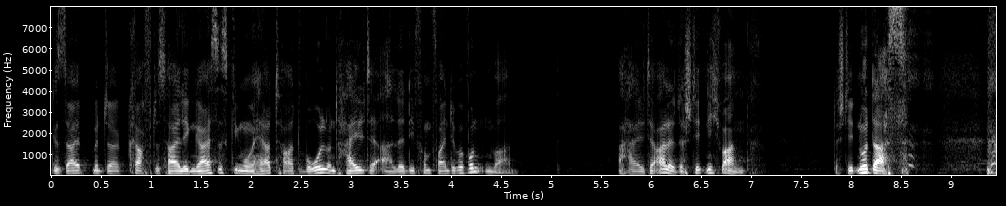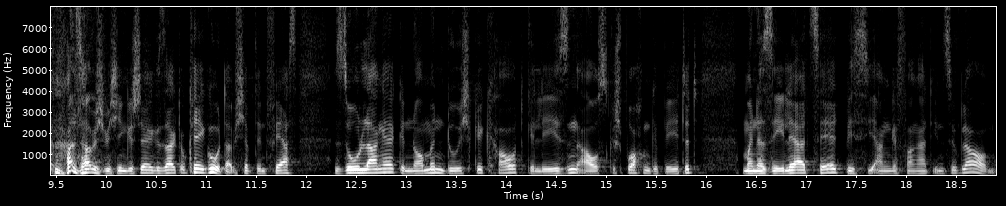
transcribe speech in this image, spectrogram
gesalbt mit der Kraft des Heiligen Geistes, ging umher, tat wohl und heilte alle, die vom Feind überwunden waren. Er heilte alle, da steht nicht wann. Da steht nur das. Also habe ich mich hingestellt und gesagt, okay, gut, aber ich habe den Vers so lange genommen, durchgekaut, gelesen, ausgesprochen, gebetet, meiner Seele erzählt, bis sie angefangen hat, ihn zu glauben.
